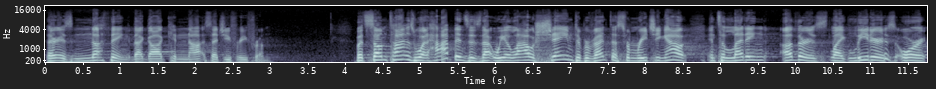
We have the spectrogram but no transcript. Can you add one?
There is nothing that God cannot set you free from. But sometimes what happens is that we allow shame to prevent us from reaching out and to letting others, like leaders or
